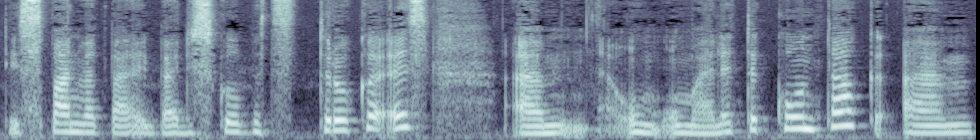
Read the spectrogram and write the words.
die span wat by by die skool betrokke is, um, om om hulle te kontak. Um,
